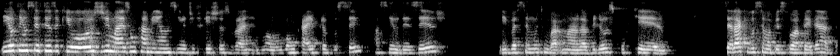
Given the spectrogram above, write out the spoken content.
E eu tenho certeza que hoje mais um caminhãozinho de fichas vai, vão, vão cair para você, assim eu desejo. E vai ser muito maravilhoso, porque será que você é uma pessoa apegada?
